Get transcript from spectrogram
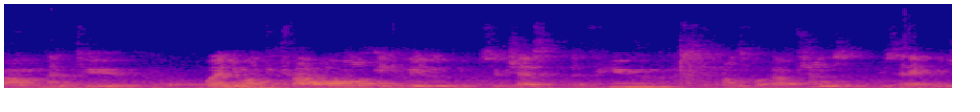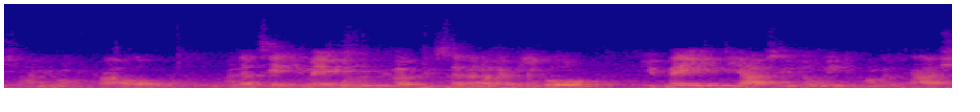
from and to. When you want to travel, it will suggest a few transport options. You select which time you want to travel, and that's it. You may be grouped with up to seven other people. You pay in the app, so you don't need to handle cash.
